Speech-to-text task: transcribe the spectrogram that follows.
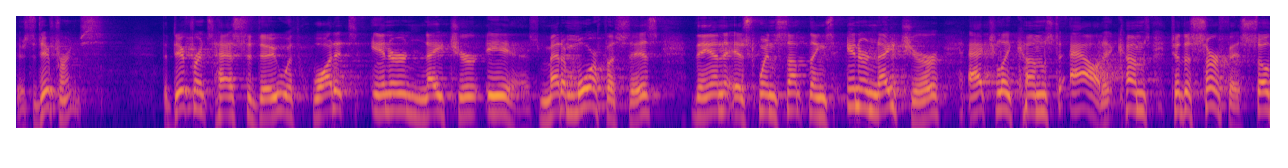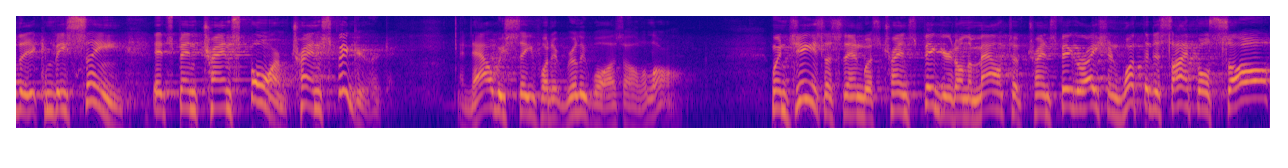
There's a difference. The difference has to do with what its inner nature is. Metamorphosis, then, is when something's inner nature actually comes out. It comes to the surface so that it can be seen. It's been transformed, transfigured. And now we see what it really was all along. When Jesus then was transfigured on the Mount of Transfiguration, what the disciples saw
